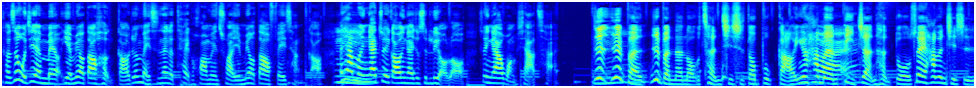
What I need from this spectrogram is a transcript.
可是我记得没有，也没有到很高，就每次那个 tag 画面出来也没有到非常高，而且他们应该最高应该就是六楼，所以应该要往下踩。日日本日本的楼层其实都不高，因为他们对地震很多，所以他们其实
